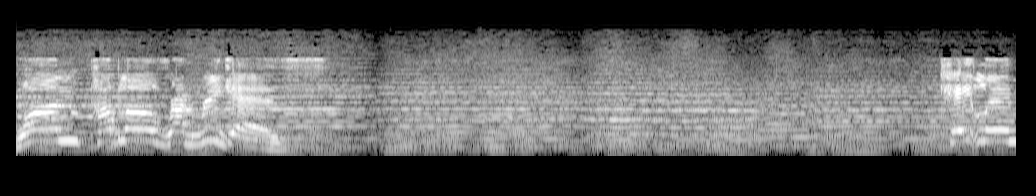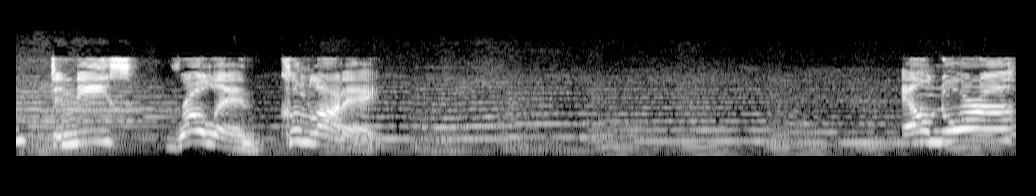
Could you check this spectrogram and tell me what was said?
Juan Pablo Rodriguez. Caitlin Denise Rowland, cum laude. Elnora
